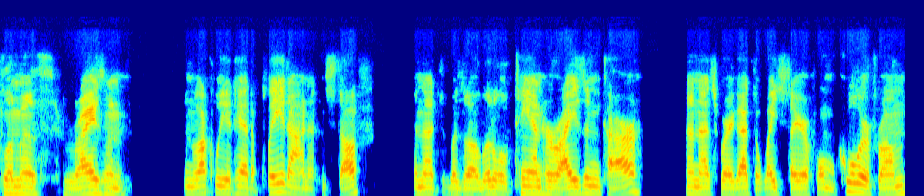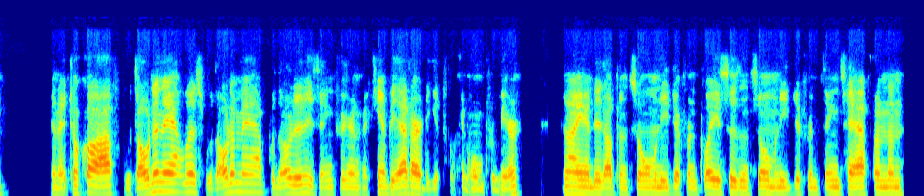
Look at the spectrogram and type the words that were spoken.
Plymouth Horizon, and luckily it had a plate on it and stuff. And that was a little tan Horizon car, and that's where I got the white styrofoam cooler from. And I took off without an atlas, without a map, without anything, figuring it can't be that hard to get fucking home from here. And I ended up in so many different places, and so many different things happened, and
